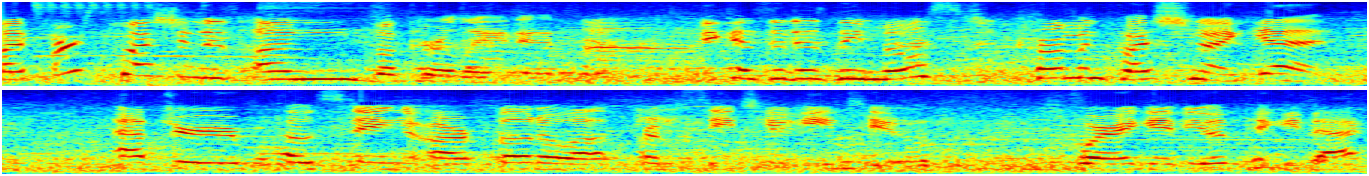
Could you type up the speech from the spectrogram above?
My first question is unbook related because it is the most common question I get after posting our photo up from C2E2 where I gave you a piggyback.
